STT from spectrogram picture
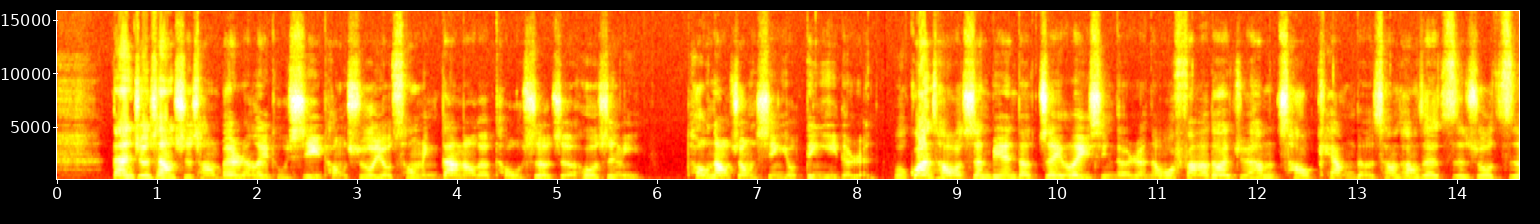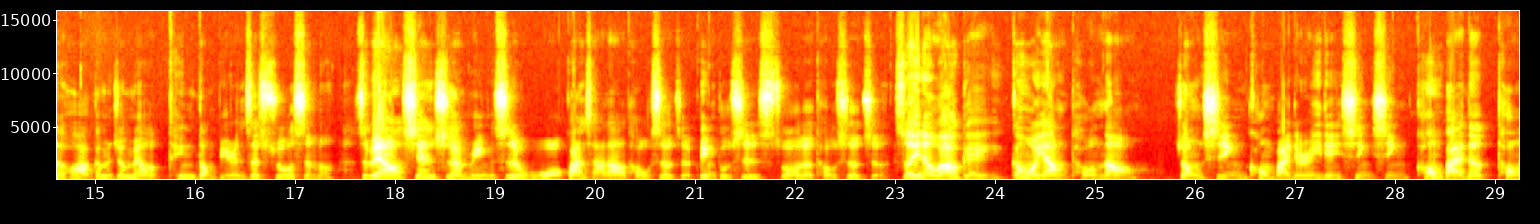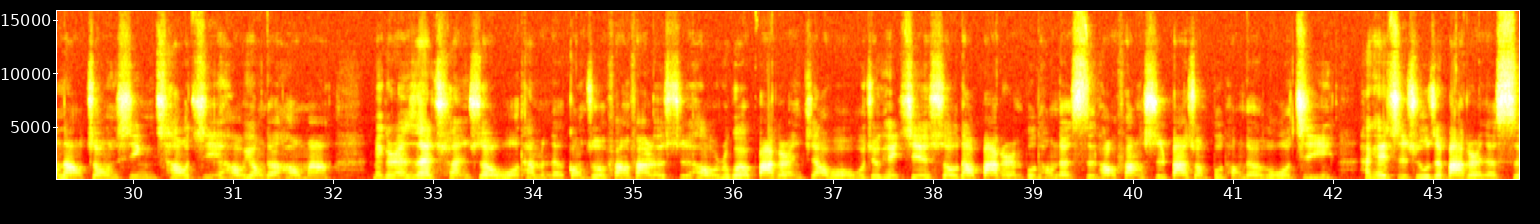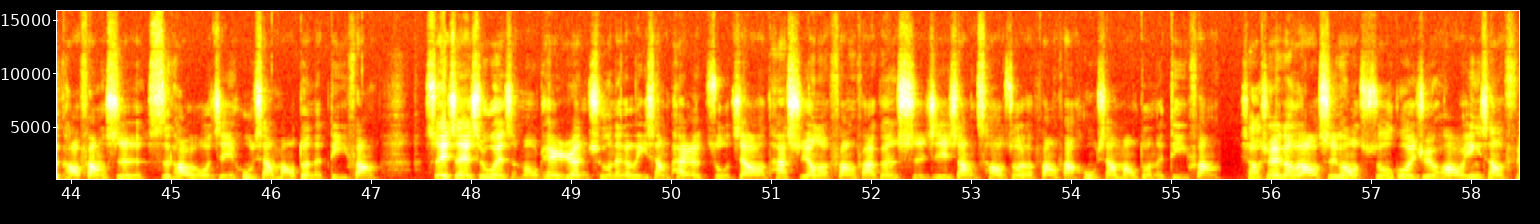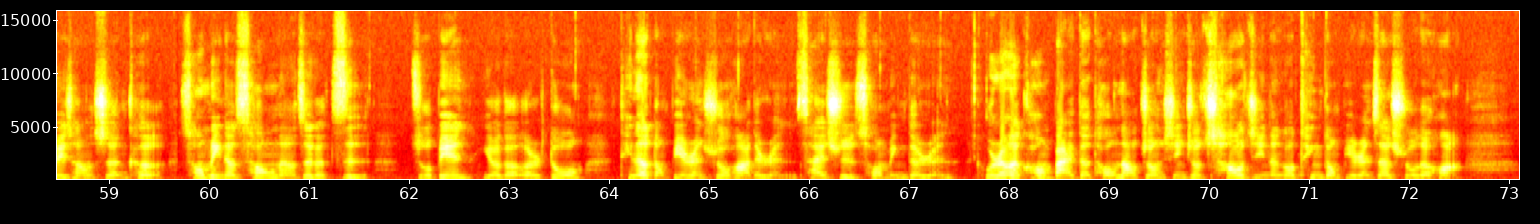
但就像时常被人类图系统说有聪明大脑的投射者，或是你。头脑中心有定义的人，我观察我身边的这一类型的人呢，我反而都会觉得他们超强的，常常在自说自话，根本就没有听懂别人在说什么。这边要先声明，是我观察到的投射者，并不是所有的投射者。所以呢，我要给跟我一样头脑中心空白的人一点信心。空白的头脑中心超级好用的，好吗？每个人在传授我他们的工作方法的时候，如果有八个人教我，我就可以接收到八个人不同的思考方式，八种不同的逻辑，还可以指出这八个人的思考方式、思考逻辑互相矛盾的地方。所以这也是为什么我可以认出那个理想派的左交，他使用的方法跟实际上操作的方法互相矛盾的地方。小学一个老师跟我说过一句话，我印象非常深刻。聪明的“聪”呢，这个字左边有个耳朵，听得懂别人说话的人才是聪明的人。我认为空白的头脑中心就超级能够听懂别人在说的话。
